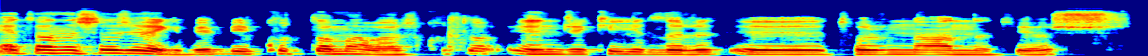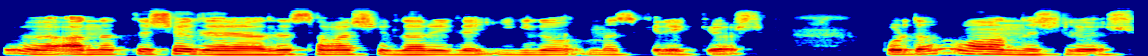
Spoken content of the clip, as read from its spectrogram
Evet anlaşılacağı gibi bir kutlama var. Kutla, önceki yılları e, torununa anlatıyor. E, anlattığı şeyler herhalde savaş yılları ile ilgili olması gerekiyor. Burada o anlaşılıyor.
